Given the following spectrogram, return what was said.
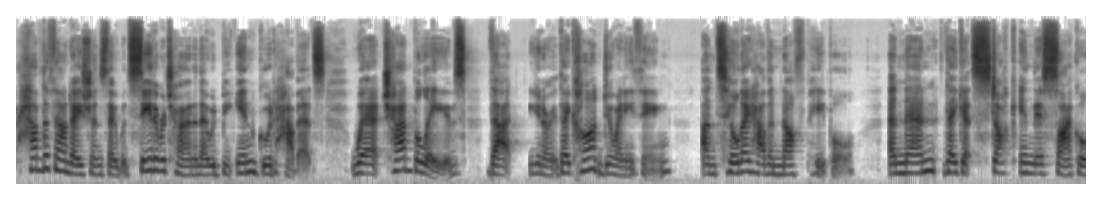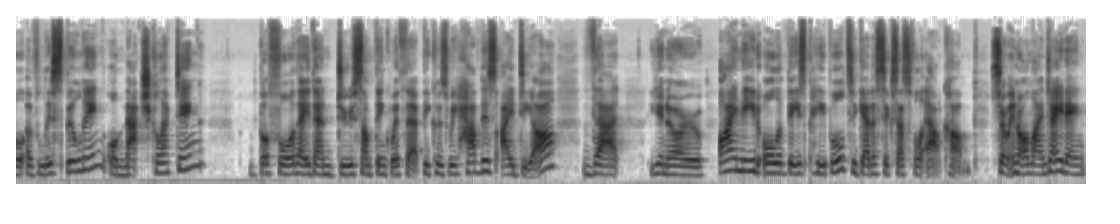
have the foundations, they would see the return, and they would be in good habits. Where Chad believes that, you know, they can't do anything until they have enough people and then they get stuck in this cycle of list building or match collecting before they then do something with it because we have this idea that you know, I need all of these people to get a successful outcome. So in online dating,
